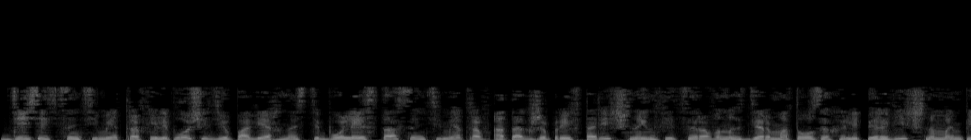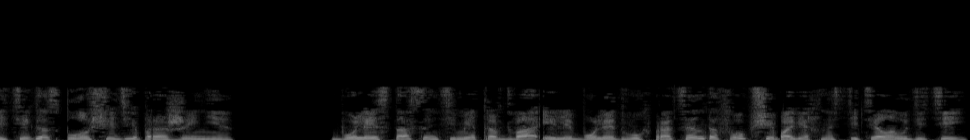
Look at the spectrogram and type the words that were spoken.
10 см или площадью поверхности более 100 см, а также при вторично инфицированных дерматозах или первичном эмпетиго с площадью поражения более 100 см 2 или более 2% общей поверхности тела у детей.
